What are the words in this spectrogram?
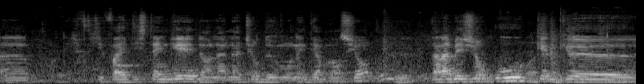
Euh, qu'il faille distinguer dans la nature de mon intervention, dans la mesure où quelques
